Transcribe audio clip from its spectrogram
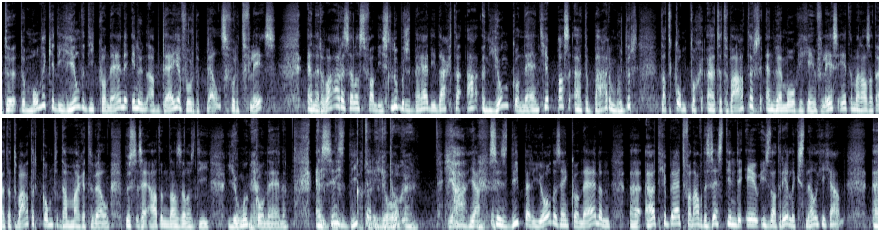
de, de monniken die hielden die konijnen in hun abdijen voor de pels, voor het vlees. En er waren zelfs van die sloebers bij die dachten, ah, een jong konijntje, pas uit de baarmoeder, dat komt toch uit het water en wij mogen geen vlees eten, maar als het uit het water komt, dan mag het wel. Dus zij aten dan zelfs die jonge konijnen. En sinds die periode... Ja, ja, sinds die periode zijn konijnen uh, uitgebreid. Vanaf de 16e eeuw is dat redelijk snel gegaan. Uh,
